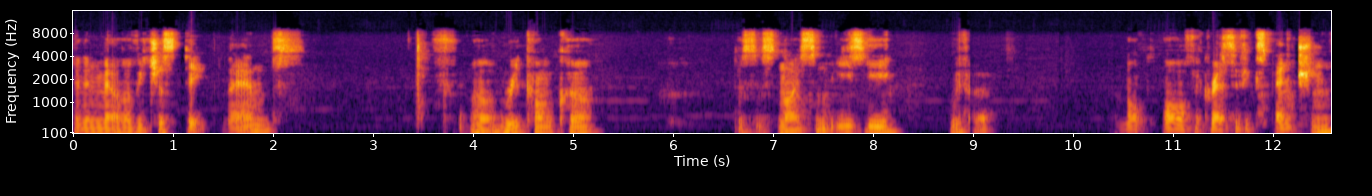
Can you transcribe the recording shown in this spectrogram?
And in Malwa we just take land, uh, reconquer. This is nice and easy without a lot of aggressive expansion.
